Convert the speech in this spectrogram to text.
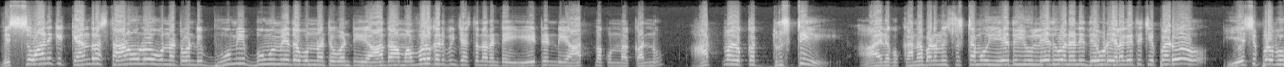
విశ్వానికి కేంద్ర స్థానంలో ఉన్నటువంటి భూమి భూమి మీద ఉన్నటువంటి ఆదామవ్వలు కనిపించేస్తున్నారంటే ఏటండి ఆత్మకున్న కన్ను? ఆత్మ యొక్క దృష్టి ఆయనకు కనబడని సృష్టము ఏదియు లేదు అని దేవుడు ఎలాగైతే చెప్పాడో యేసు ప్రభు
